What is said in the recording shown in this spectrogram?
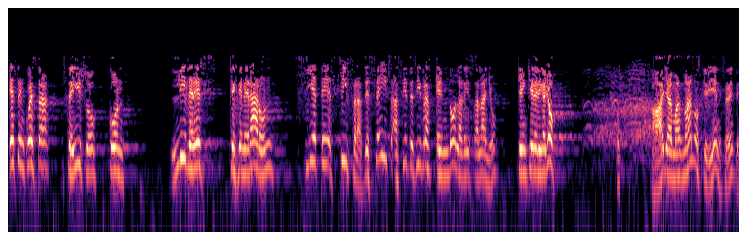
Esta encuesta se hizo con líderes que generaron siete cifras, de seis a siete cifras en dólares al año. ¿Quién quiere diga yo? Ah, ya más manos, que bien, excelente.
